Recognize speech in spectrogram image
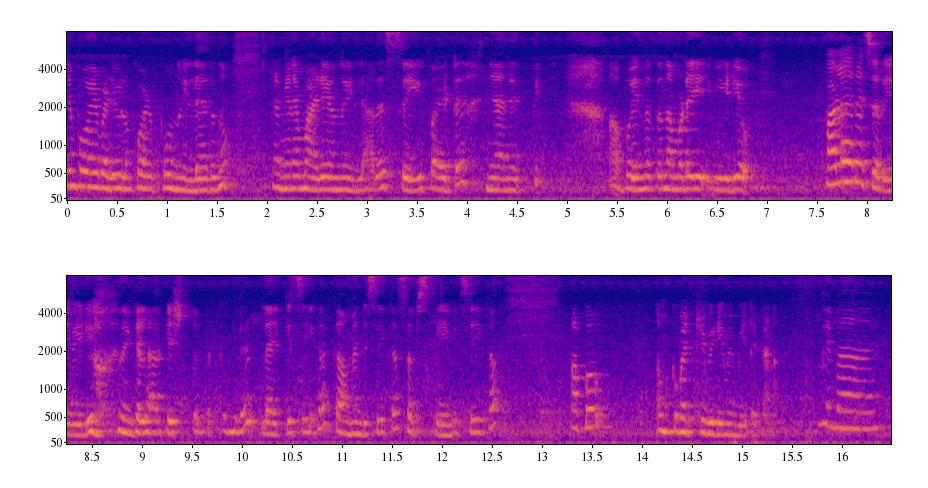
ഞാൻ പോയ വഴികളും കുഴപ്പമൊന്നും ഇല്ലായിരുന്നു. അങ്ങനെ മഴയൊന്നും ഇല്ലാതെ സേഫായിട്ട് ഞാൻ എത്തി. അപ്പോൾ ഇന്നത്തെ നമ്മുടെ ഈ വീഡിയോ വളരെ ചെറിയ വീഡിയോ. നിങ്ങൾക്ക് എല്ലാവർക്കും ഇഷ്ടപ്പെട്ടെങ്കിൽ ലൈക്ക് ചെയ്യുക കമന്റ് ചെയ്യുക സബ്സ്ക്രൈബ് ചെയ്യുക. അപ്പോൾ നമുക്ക് മറ്റൊരു വീഡിയോ വീണ്ടും കാണാം. ബൈ ബൈ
